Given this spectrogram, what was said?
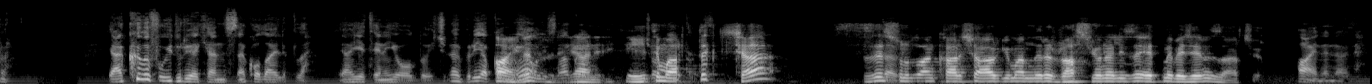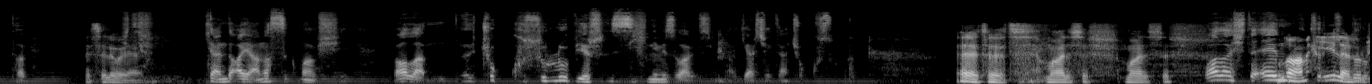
yani kılıf uyduruyor kendisine kolaylıkla. Yani yeteneği olduğu için. Öbürü yapamıyor. Aynen öyle. Yani eğitim arttıkça size Tabii. sunulan karşı argümanları rasyonalize etme beceriniz de artıyor. Aynen öyle. Tabii. Mesele o yani. Kendi ayağına sıkma bir şey. Valla çok kusurlu bir zihnimiz var bizim ya. Gerçekten çok kusurlu. Evet evet maalesef maalesef. Valla işte en Buna kötü durum.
